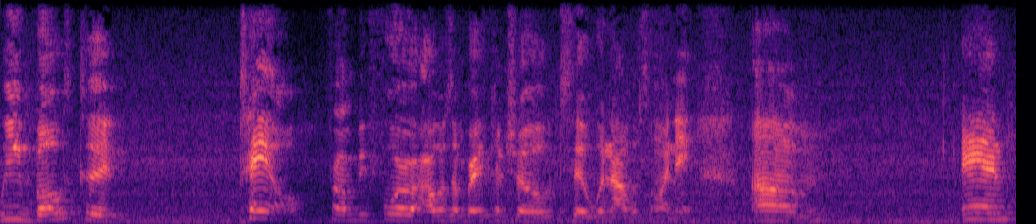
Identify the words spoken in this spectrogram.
we both could tell from before I was on birth control to when I was on it, um, and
